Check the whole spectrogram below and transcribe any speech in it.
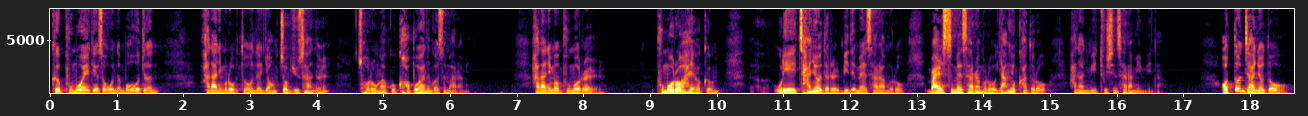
그 부모에게서 오는 모든 하나님으로부터 오는 영적 유산을 조롱하고 거부하는 것을 말합니다. 하나님은 부모를 부모로 하여금 우리의 자녀들을 믿음의 사람으로 말씀의 사람으로 양육하도록 하나님이 두신 사람입니다. 어떤 자녀도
